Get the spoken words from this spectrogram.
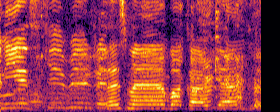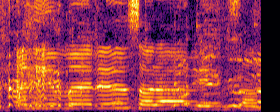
Hani eski bir Resme bakarken hani yılları sorar ya insan.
